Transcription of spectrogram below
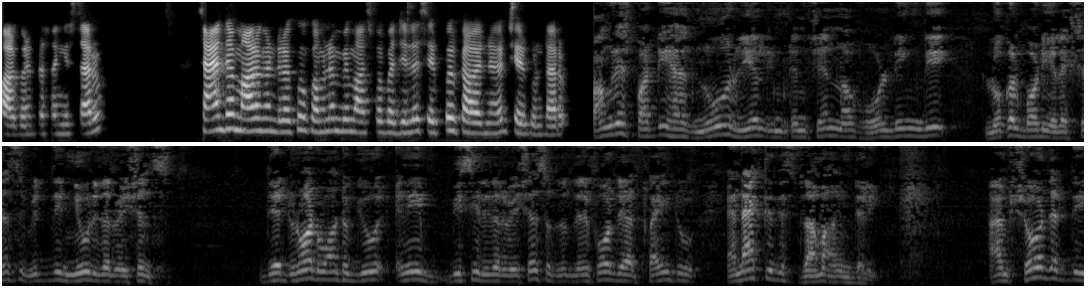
పాల్గొని ప్రసంగిస్తారు. సాయంత్రం ఆరు గంటలకు కమలంబీ మాస్కోబాద్ జిల్లా సిర్పూర్ కావర్నగర్ చేరుకుంటారు. Congress party has no real intention of holding the local body elections with the new reservations they do not want to give any BC reservations therefore they are try to enact this drama in Delhi I'm sure that the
